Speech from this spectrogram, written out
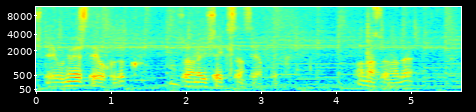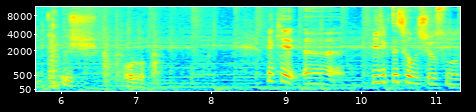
işte üniversiteyi okuduk. Sonra yüksek lisans yaptık. Ondan sonra da iş kurduk. Peki e, birlikte çalışıyorsunuz.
